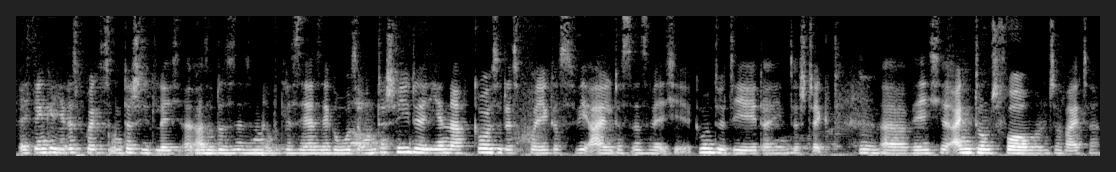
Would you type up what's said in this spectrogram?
Ich denke, jedes Projekt ist unterschiedlich. Also das sind wirklich sehr, sehr große Unterschiede, je nach Größe des Projektes, wie alt es ist, welche Grundidee dahinter steckt, äh, welche Eigentumsform und so weiter.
